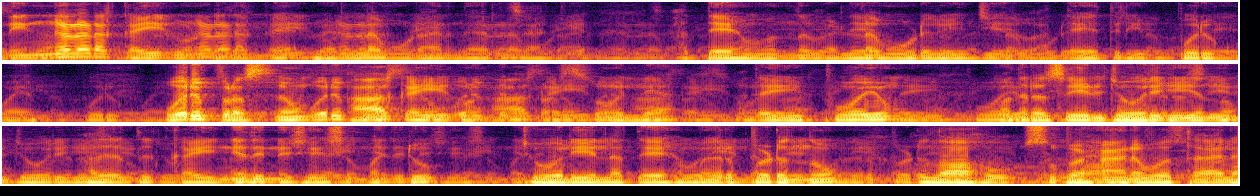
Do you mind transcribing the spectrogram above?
നിങ്ങളുടെ കൈ കൊണ്ട് തന്നെ വെള്ളം മൂടാൻ നേർച്ചയാക്കിയ അദ്ദേഹം വന്ന് വെള്ളം മൂടുകയും ചെയ്തു. അദ്ദേഹത്തിന് ഇപ്പോഴും ഒരു ഒരു പ്രശ്നവും ഒരു ആ കൈ കൊണ്ട് പ്രശ്നവുമില്ല. അദ്ദേഹം ഇപ്പോഴും മദ്രസയിൽ ജോലി ചെയ്യുന്നു. അതായത് കഴിഞ്ഞതിന് ശേഷം മറ്റു ജോലിയിൽ അദ്ദേഹം ഏർപ്പെടുന്നു. അള്ളാഹു സുബാനുവത്താല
